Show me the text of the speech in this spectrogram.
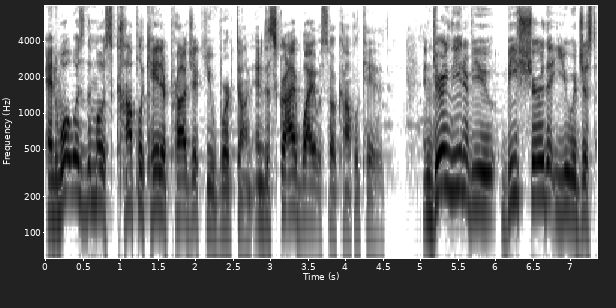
And what was the most complicated project you've worked on, and describe why it was so complicated. And during the interview, be sure that you were just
